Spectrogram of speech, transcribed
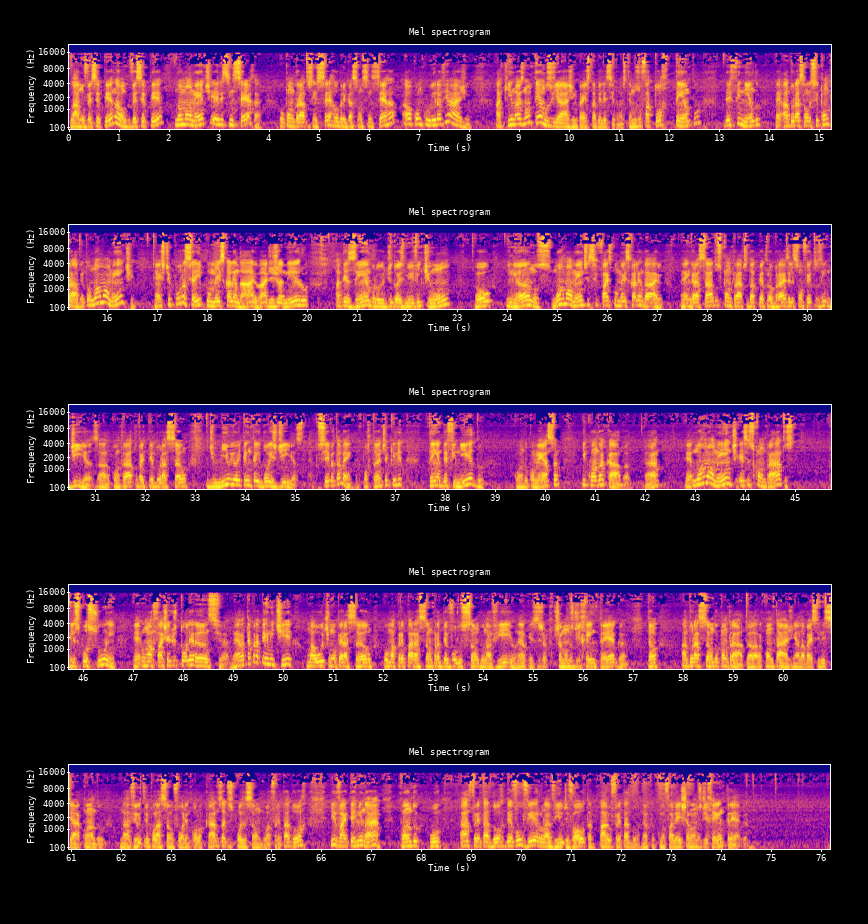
Lá no VCP, não. O VCP, normalmente, ele se encerra o contrato se encerra, a obrigação se encerra ao concluir a viagem. Aqui nós não temos viagem pré-estabelecida, nós temos o fator tempo definindo é, a duração desse contrato. Então, normalmente, é, estipula-se aí por mês calendário, ah, de janeiro a dezembro de 2021, ou em anos, normalmente se faz por mês calendário. É engraçado, os contratos da Petrobras eles são feitos em dias. Ah, o contrato vai ter duração de 1.082 dias. É possível também. O importante é que ele tenha definido quando começa e quando acaba. Tá? É, normalmente, esses contratos eles possuem é, uma faixa de tolerância, né? até para permitir uma última operação ou uma preparação para devolução do navio, né? o que chamamos de reentrega. Então, a duração do contrato, ela, a contagem, ela vai se iniciar quando navio e tripulação forem colocados à disposição do afretador e vai terminar quando o afretador devolver o navio de volta para o fretador, né? que, como eu falei, chamamos de reentrega.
